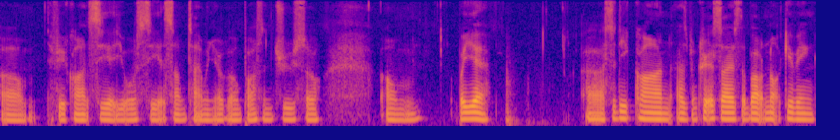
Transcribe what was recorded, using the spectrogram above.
um, if you can't see it you will see it sometime when you're going past and through so um, but yeah uh, Sadiq Khan has been criticized about not giving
